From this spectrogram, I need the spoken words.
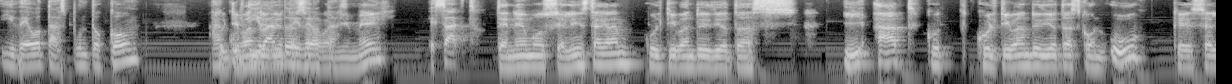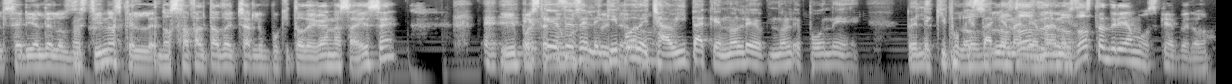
ideotas.com. Cultivando, idiotas. Exacto. Tenemos el Instagram cultivando idiotas y at cultivando idiotas con U, que es el serial de los destinos, que nos ha faltado echarle un poquito de ganas a ese. Y pues es que ese es el, equipo de Chavita que no le, no le pone el equipo que está los en dos, Los dos tendríamos que, pero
